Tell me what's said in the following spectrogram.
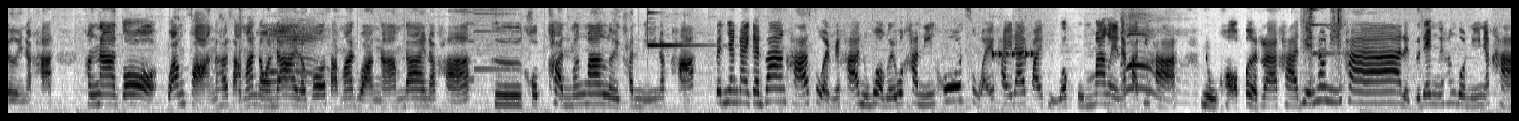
เลยนะคะข้างหน้าก็กว้างขวางนะคะ สามารถนอนได้แล้วก็สามารถวางน้ำได้นะคะ คือครบคันมาก ๆ เลยคันนี้นะคะ เป็นยังไงกันบ้างคะ สวยไหมคะ หนูบอกเลยว่าคันนี้โคตรสวยใครได้ไปถือว่าคุ้มมากเลยนะคะพี่คะหนูขอเปิดราคาเพียงเท่านี้ค่ะ เดี๋ยวจะเด้งไว้ข้างบนนี้นะคะ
